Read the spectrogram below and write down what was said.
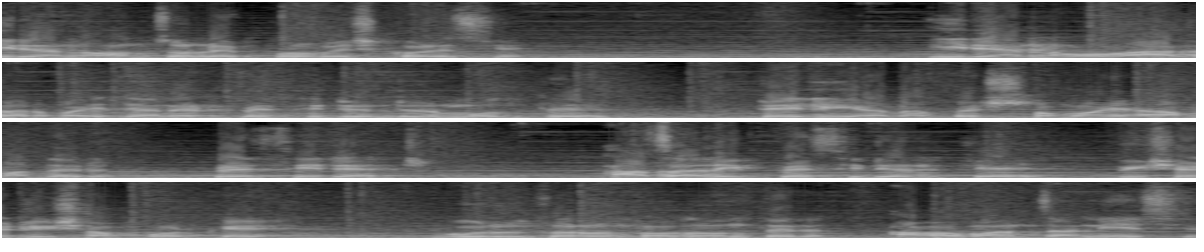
ইরান অঞ্চলে প্রবেশ করেছে। ইরান ও আজারবাইজানের প্রেসিডেন্টের মধ্যে টেলি আলাপের সময় আমাদের প্রেসিডেন্ট আজারি প্রেসিডেন্টকে বিষয়টি সম্পর্কে গুরুতর তদন্তের আহ্বান জানিয়েছে।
